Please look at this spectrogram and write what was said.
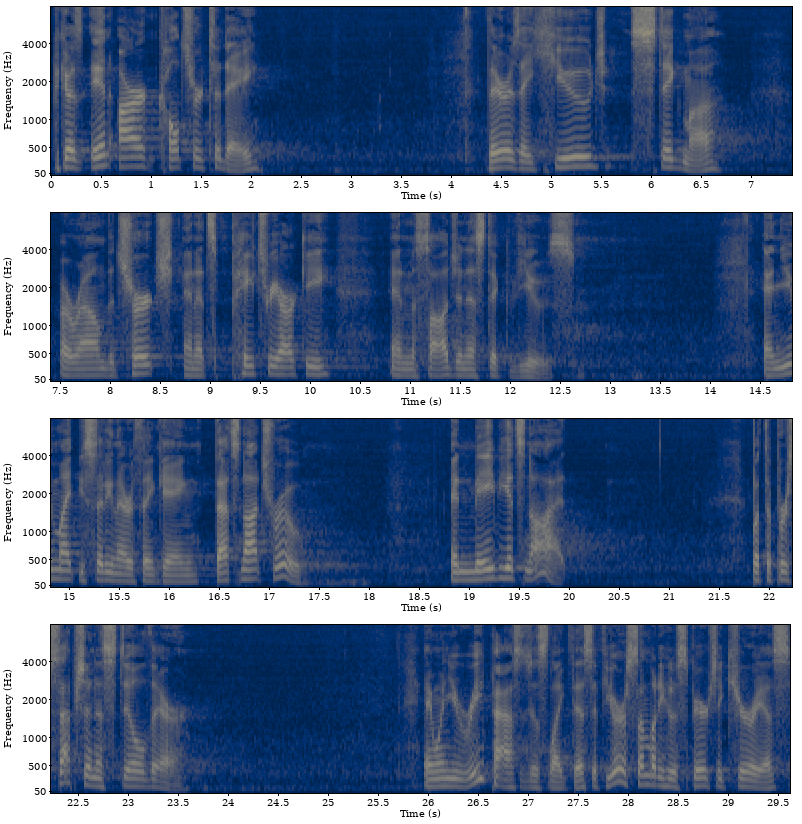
Because in our culture today, There is a huge stigma around the church and its patriarchy and misogynistic views. And you might be sitting there thinking, that's not true. And maybe it's not. But the perception is still there. And when you read passages like this, if you're somebody who is spiritually curious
